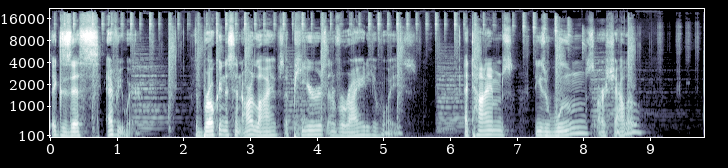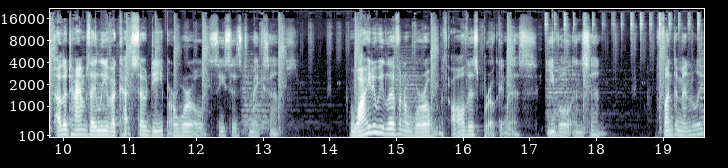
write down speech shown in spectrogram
exists everywhere. The brokenness in our lives appears in a variety of ways. At times, these wounds are shallow. Other times, they leave a cut so deep our world ceases to make sense. Why do we live in a world with all this brokenness, evil, and sin? Fundamentally,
